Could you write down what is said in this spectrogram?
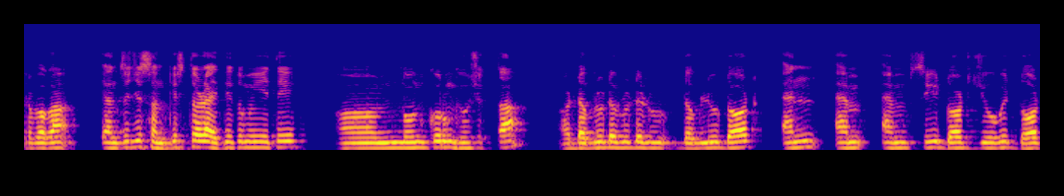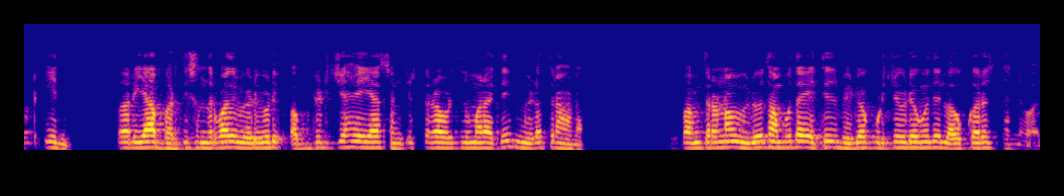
तर बघा यांचं जे संकेतस्थळ आहे ते तुम्ही येथे नोंद करून घेऊ शकता. W W W W dot N M M C dot G O V dot in तर या भरती संदर्भात वेळोवेळी अपडेट जे आहे या संकेतस्थळावरती तुम्हाला इथे मिळत राहणार. तर मित्रांनो व्हिडिओ थांबवता येथेच भेटूया पुढच्या व्हिडिओमध्ये. लवकरच धन्यवाद.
